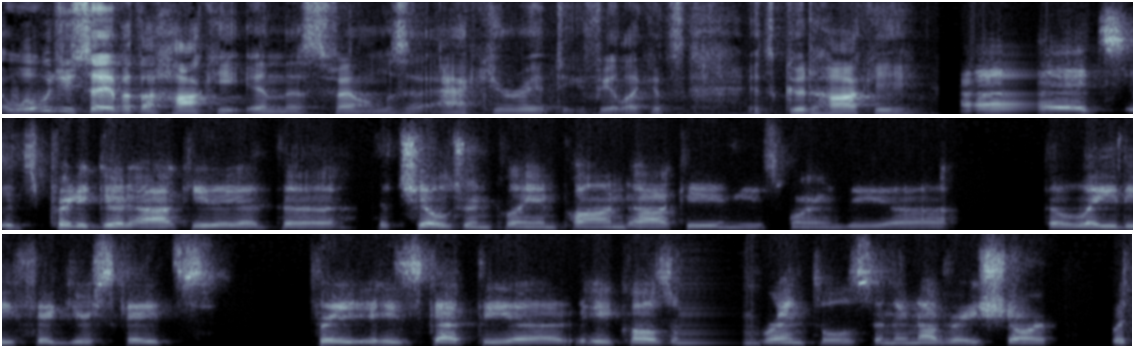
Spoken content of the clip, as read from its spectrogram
what would you say about the hockey in this film? Is it accurate? Do you feel like it's it's good hockey? Uh, it's it's pretty good hockey. They got the the children playing pond hockey, and he's wearing the uh, the lady figure skates. Pretty, he's got the uh, he calls them rentals, and they're not very sharp. Which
